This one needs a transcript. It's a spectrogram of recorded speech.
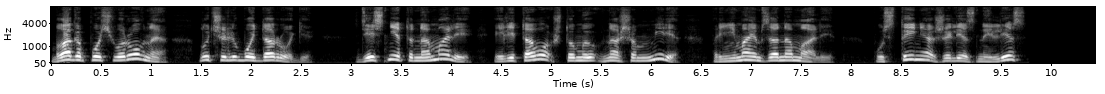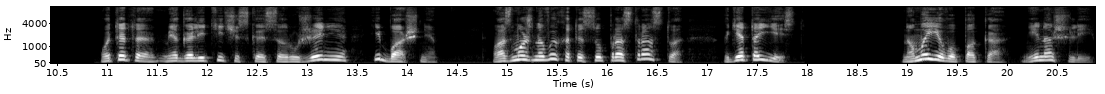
Благо почва ровная, лучше любой дороги. Здесь нет аномалий или того, что мы в нашем мире принимаем за аномалии. Пустыня, железный лес вот это мегалитическое сооружение и башня. Возможно, выход из субпространства где-то есть. Но мы его пока не нашли.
